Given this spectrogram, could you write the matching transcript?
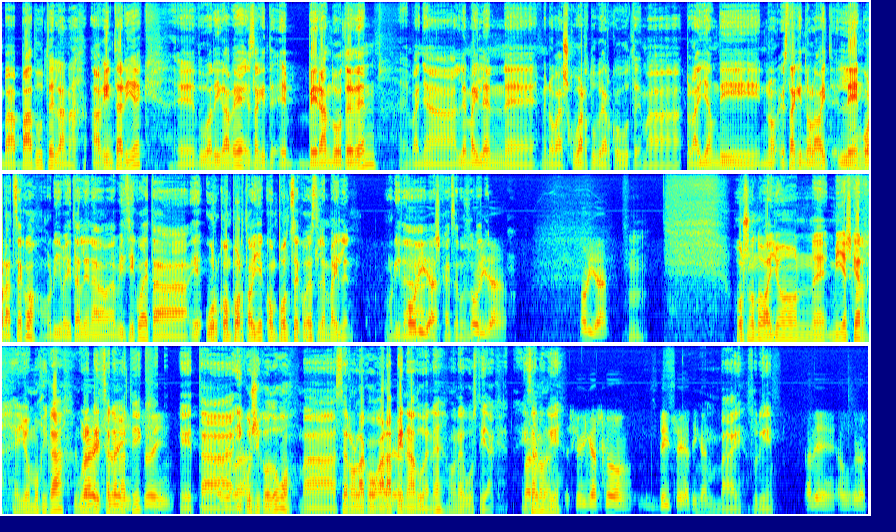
Ba, badute lana. Agintariek, e, duari gabe, ez dakit, e, berandu ote den, e, baina lehen bailen, e, beno, ba, esku hartu beharko dute. Ba, playa handi, no, ez dakit nola bait, lehen goratzeko, hori baita lehena bizikoa, eta e, ur konporta horiek konpontzeko, ez, lehen bailen. Hori da, hori da eskatzen buzu. Hori da, hori da. Hmm. Oso ondo, baion, e, mi esker, e, Jon Mujika, gure vale, ditzen eta vale, ba. ikusiko dugu, ba, zer nolako garapena duen, eh, hone guztiak. Izan vale, ongi? Ba. Eskerik asko, deitza gatikan. Bai, zuri. Hale, hau gero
